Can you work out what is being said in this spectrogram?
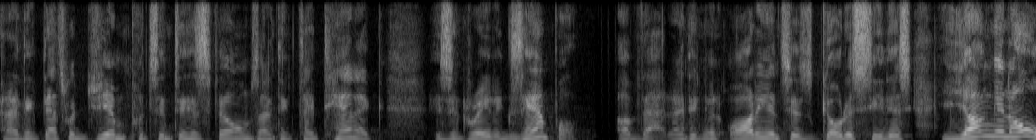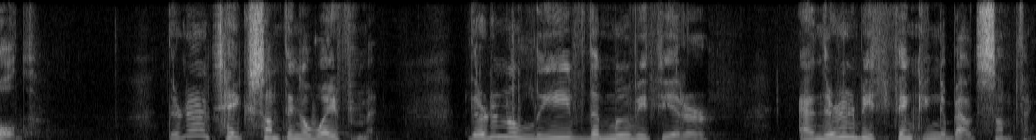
And I think that's what Jim puts into his films. And I think Titanic is a great example of that. And I think when audiences go to see this, young and old, they're going to take something away from it. They're going to leave the movie theater and they're going to be thinking about something.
